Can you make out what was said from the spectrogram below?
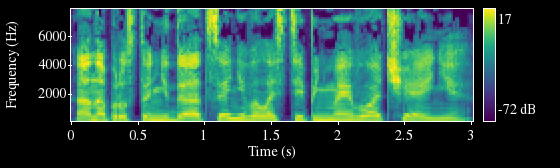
она просто недооценивала степень моего отчаяния.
